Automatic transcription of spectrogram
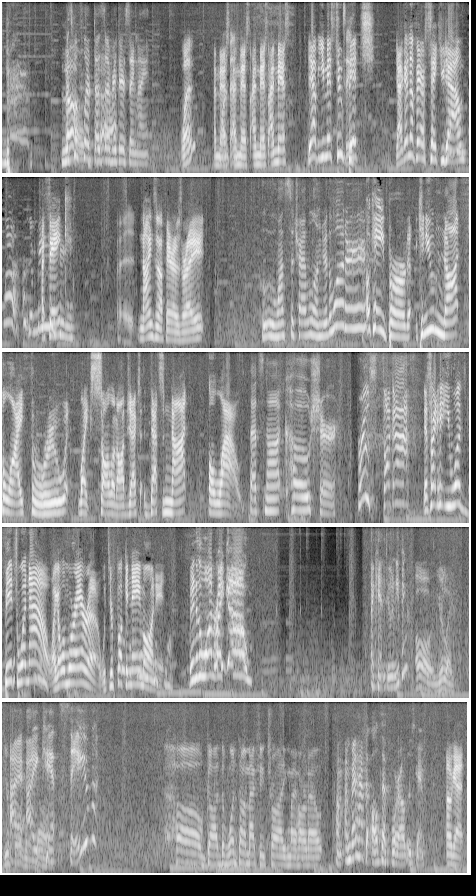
No. That's what Flirt does every Thursday night. What? I missed. I missed. I missed. I missed. Yeah, but you missed too, See? bitch. Yeah, I got enough arrows to take you down. I think. Uh, nine's enough arrows, right? Who wants to travel under the water? Okay, bird. Can you not fly through like solid objects? That's not allowed. That's not kosher. Bruce, fuck off! That's right. Hit you once, bitch. What now? I got one more arrow with your fucking name on it. Into the water I go. I can't do anything. Oh, you're like you're. I I in can't save. Oh god, the one time I'm actually trying my heart out. Um, I'm gonna have to Alt F4 out this game. Okay.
